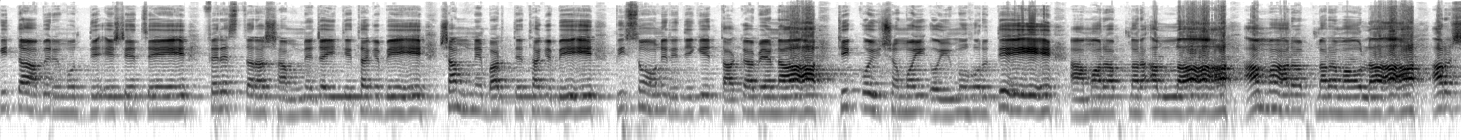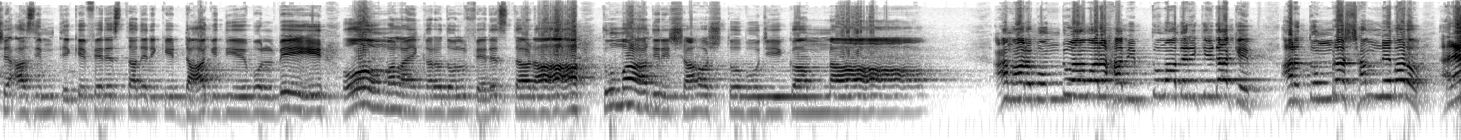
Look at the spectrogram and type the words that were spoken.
কিতাবের মধ্যে এসেছে, ফেরেশতারা সামনে যাইতে থাকবে, সামনে বাড়তে থাকবে, পিছনের দিকে তাকাবে না। ঠিক ওই সময়, ওই মুহূর্তে আমার আপনার আল্লাহ, আমার আপনার মাওলা আর সে আজিম থেকে ফেরেশতাদেরকে ডাক দিয়ে বলবে, ও মালাইকার দল ফেরেশতারা, তোমাদের সাহস তো বুঝি কম না। আমার বন্ধু আমার হাবিব তোমাদেরকে ডাকে। আর তোমরা সামনে বাড়ো। আরে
